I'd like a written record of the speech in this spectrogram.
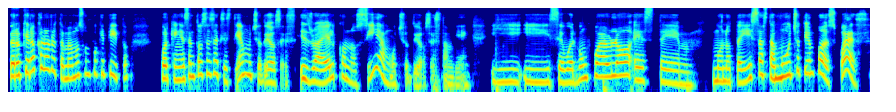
Pero quiero que lo retomemos un poquitito porque en ese entonces existían muchos dioses. Israel conocía muchos dioses también y, se vuelve un pueblo este, monoteísta hasta mucho tiempo después.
